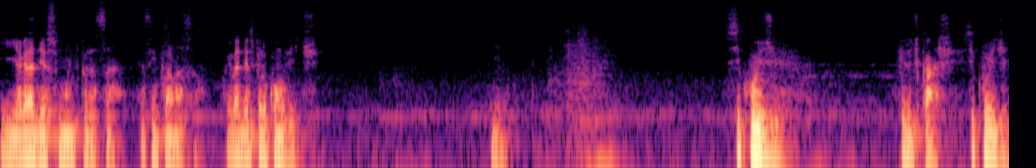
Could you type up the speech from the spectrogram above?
e agradeço muito por essa, essa informação. Agradeço pelo convite. E se cuide, filho de Caixa. Se cuide,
